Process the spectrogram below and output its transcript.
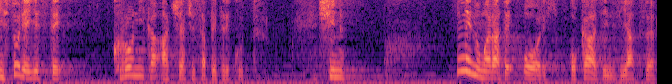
Istoria este cronica a ceea ce s-a petrecut. Și în nenumărate ori, ocazii în viață,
